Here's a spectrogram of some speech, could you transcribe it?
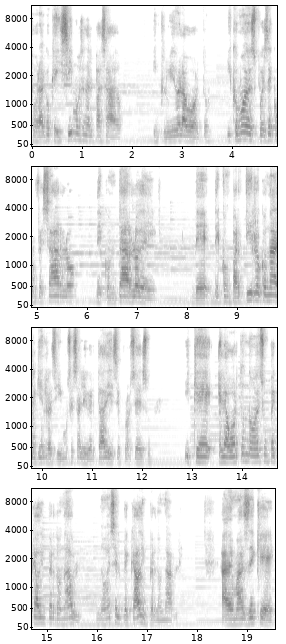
por algo que hicimos en el pasado, incluido el aborto, y cómo después de confesarlo, de contarlo, de, de, de compartirlo con alguien, recibimos esa libertad y ese proceso y que el aborto no es un pecado imperdonable, no es el pecado imperdonable. Además de que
